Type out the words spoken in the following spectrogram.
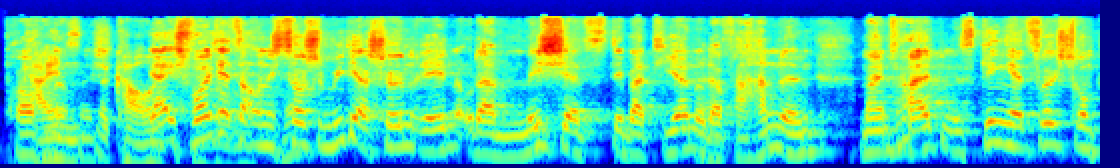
brauchen kein das nicht. Account. Ja, ich wollte jetzt auch nicht Social Media schönreden oder mich jetzt debattieren ja. oder verhandeln. Mein Verhalten, es ging jetzt wirklich drum.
